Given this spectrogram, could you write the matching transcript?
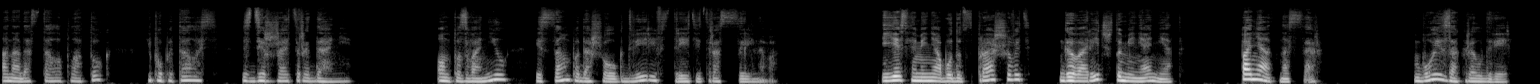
Она достала платок и попыталась сдержать рыдание. Он позвонил и сам подошел к двери встретить рассыльного. «Если меня будут спрашивать, говорить, что меня нет». «Понятно, сэр». Бой закрыл дверь.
